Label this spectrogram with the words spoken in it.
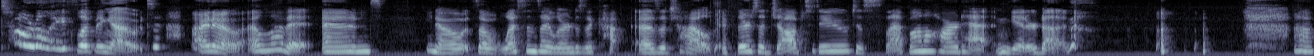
totally flipping out. I know. I love it. And you know, so lessons I learned as a as a child. If there's a job to do, just slap on a hard hat and get her done. uh,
